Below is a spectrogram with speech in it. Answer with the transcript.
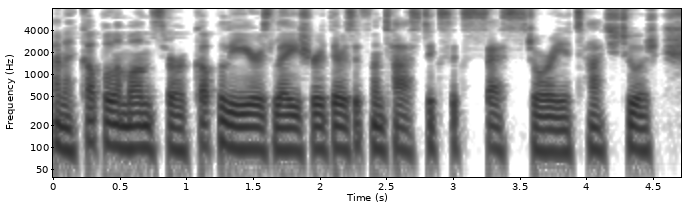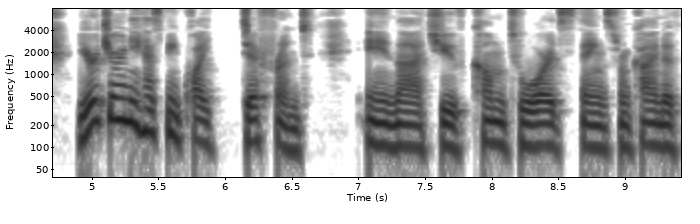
And a couple of months or a couple of years later, there's a fantastic success story attached to it. Your journey has been quite different in that you've come towards things from kind of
